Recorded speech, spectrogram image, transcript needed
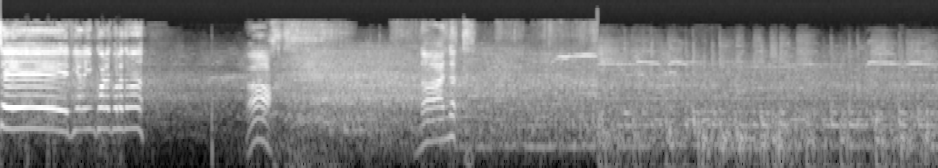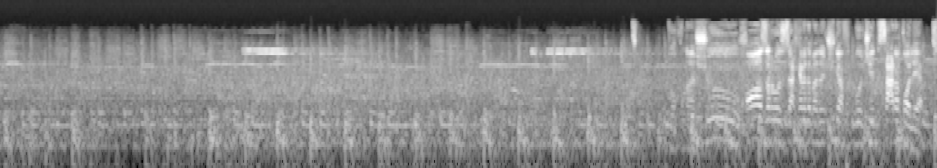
Sev yana imkoniyat bo'ladimi? Oh noaniq. To'qnashuv hozir o'zi zaxirada maydonga tushgan futbolchi endi sariq olyapti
